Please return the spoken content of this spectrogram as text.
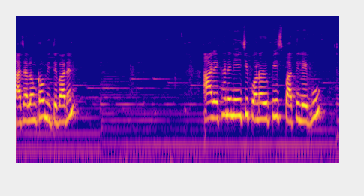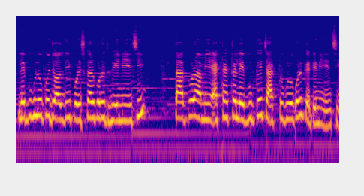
কাঁচা লঙ্কাও নিতে পারেন। আর এখানে নিয়েছি পনেরো পিস পাতি লেবু। লেবুগুলোকে জল দিয়ে পরিষ্কার করে ধুয়ে নিয়েছি। তারপর আমি একটা একটা লেবুকে চার টুকরো করে কেটে নিয়েছি।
